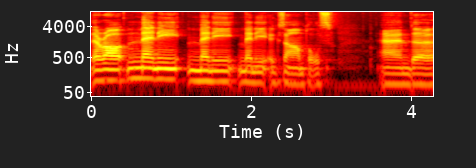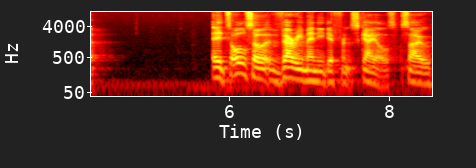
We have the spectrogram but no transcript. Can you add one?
there are many, many, many examples. And uh, it's also at very many different scales. So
